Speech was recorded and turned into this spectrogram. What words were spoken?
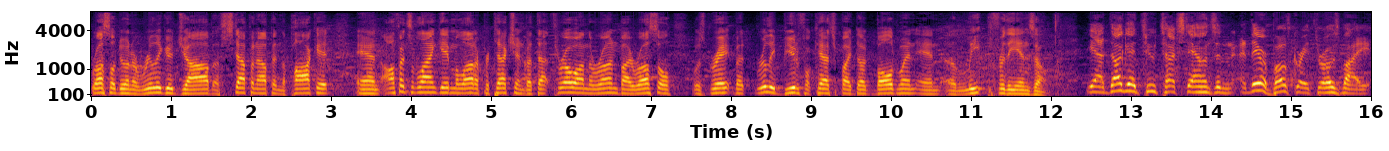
Russell doing a really good job of stepping up in the pocket. And offensive line gave him a lot of protection, but that throw on the run by Russell was great, but really beautiful catch by Doug Baldwin and a leap for the end zone. Yeah, Doug had two touchdowns, and they were both great throws by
